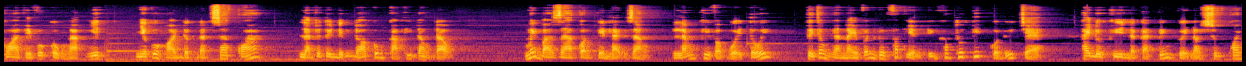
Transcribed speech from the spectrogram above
Khoa thì vô cùng ngạc nhiên, Nhiều câu hỏi được đặt ra quá, Làm cho tôi đứng đó cũng cảm thấy đau đầu. Mấy bà già còn kể lại rằng, Lắm khi vào buổi tối, Từ trong nhà này vẫn luôn phát hiện tiếng khóc thút thít của đứa trẻ, Hay đôi khi là cả tiếng cười nói xung quanh.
